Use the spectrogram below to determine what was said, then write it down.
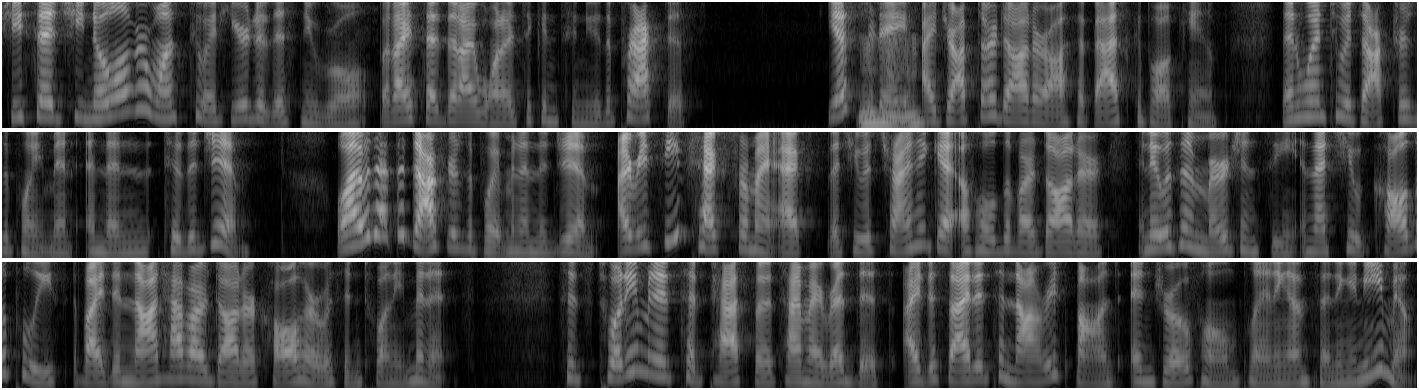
She said she no longer wants to adhere to this new rule, but I said that I wanted to continue the practice. Yesterday, mm-hmm. I dropped our daughter off at basketball camp, then went to a doctor's appointment, and then to the gym. While I was at the doctor's appointment in the gym, I received text from my ex that she was trying to get a hold of our daughter and it was an emergency and that she would call the police if I did not have our daughter call her within 20 minutes. Since 20 minutes had passed by the time I read this, I decided to not respond and drove home planning on sending an email.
